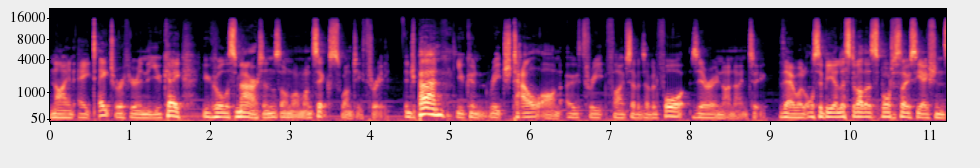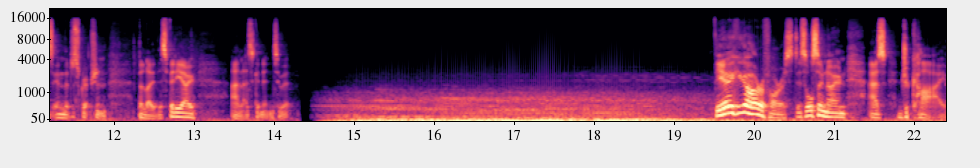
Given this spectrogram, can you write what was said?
988, or if you're in the UK, you can call the Samaritans on 116 123. In Japan, you can reach TELL on 035774 0992. There will also be a list of other support associations in the description below this video, and let's get into it. The Aokigahara Forest is also known as Jukai,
